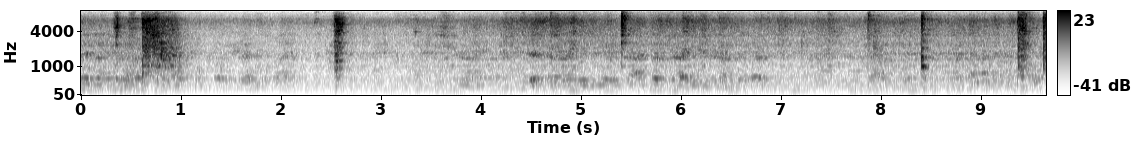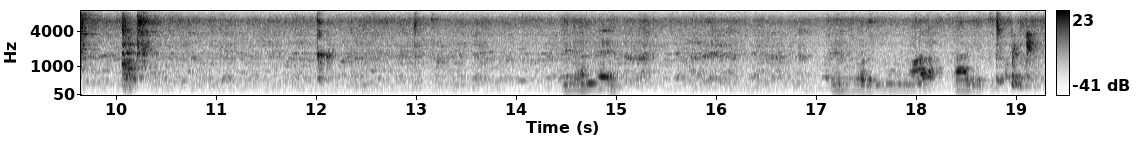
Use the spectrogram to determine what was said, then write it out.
இது வந்து இதுக்கு ஒரு மூணு மாதம் தாங்கிட்டு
